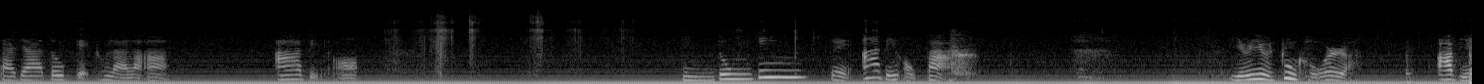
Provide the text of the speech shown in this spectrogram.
大家都给出来了啊！阿炳，叮咚叮，对，阿炳欧巴，莹莹重口味儿啊！阿炳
